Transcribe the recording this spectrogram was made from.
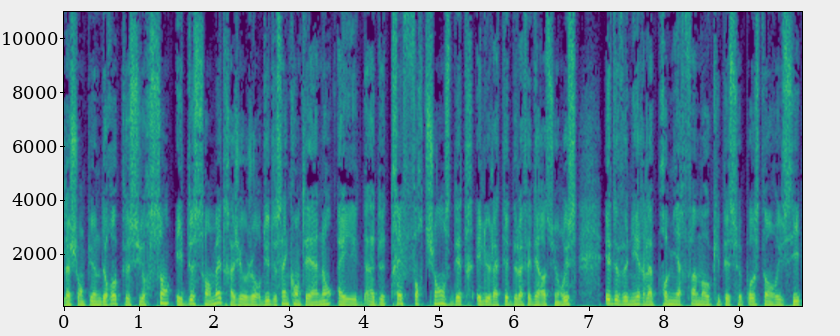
La championne d'Europe sur 100 et 200 mètres, âgée aujourd'hui de 51 ans, a de très fortes chances d'être élue à la tête de la Fédération russe et devenir la première femme à occuper ce poste en Russie.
